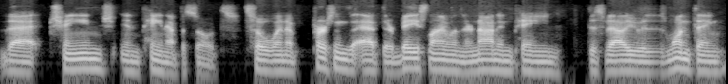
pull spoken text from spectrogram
that change in pain episodes. So when a person's at their baseline, when they're not in pain, this value is one thing,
